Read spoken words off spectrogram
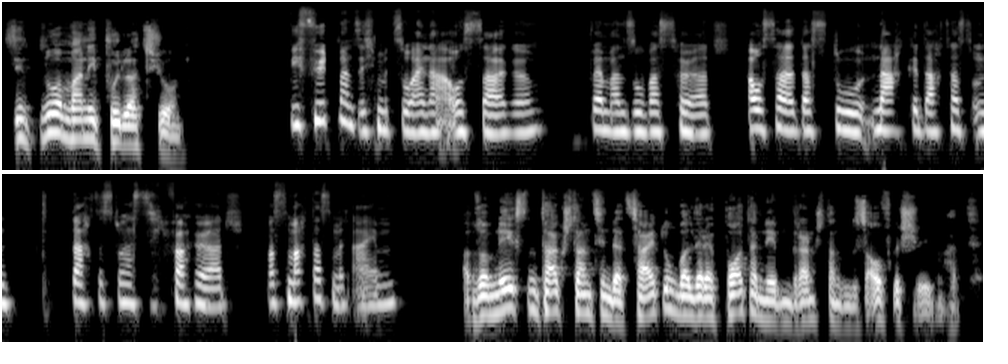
sind nur Manipulation. Wie fühlt man sich mit so einer Aussage, wenn man sowas hört? Außer, dass du nachgedacht hast und dachtest, du hast dich verhört. Was macht das mit einem? Also am nächsten Tag stand es in der Zeitung, weil der Reporter nebendran stand und es aufgeschrieben hat.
